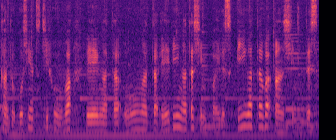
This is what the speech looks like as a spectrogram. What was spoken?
関東甲信越地方は A 型、O 型、AB 型心配です。B 型は安心です。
